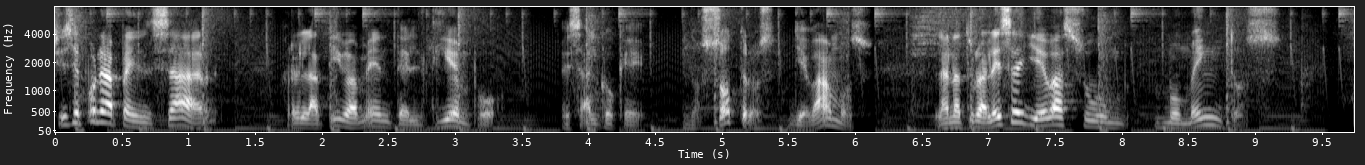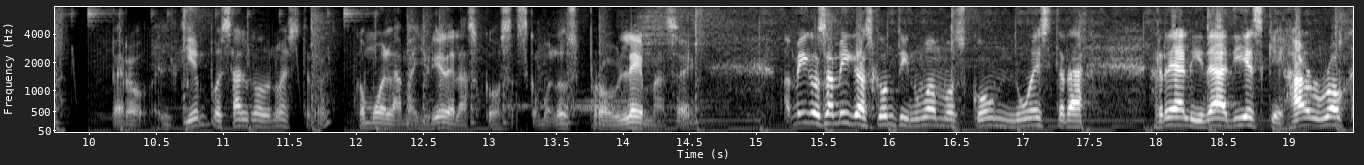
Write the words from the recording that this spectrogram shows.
Si se pone a pensar relativamente el tiempo, es algo que nosotros llevamos. La naturaleza lleva sus momentos, pero el tiempo es algo nuestro, ¿eh? como la mayoría de las cosas, como los problemas. ¿eh? Amigos, amigas, continuamos con nuestra realidad y es que Hard Rock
